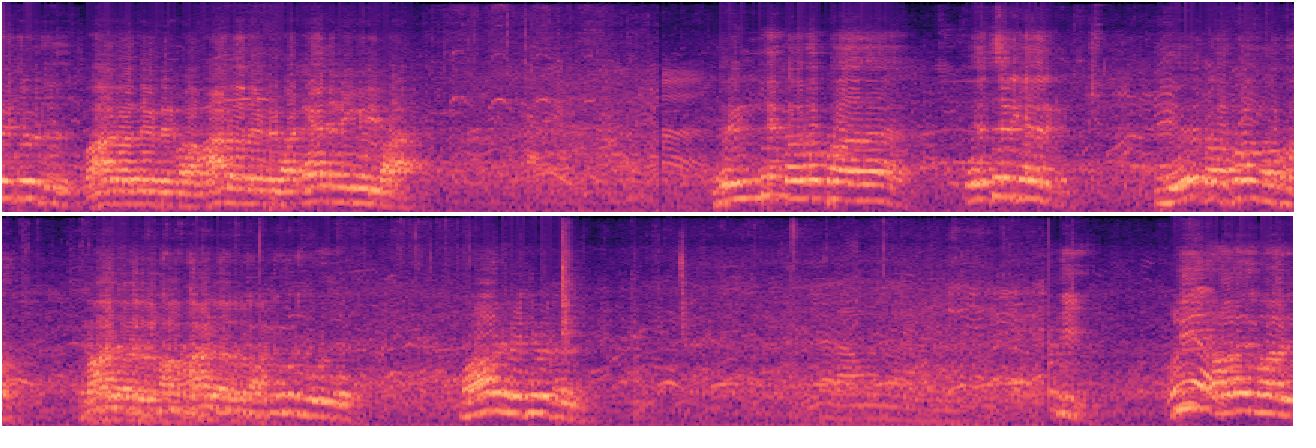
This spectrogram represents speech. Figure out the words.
வெற்றி விட்டது மாடு வந்துட்டு இருப்பா மாடு வந்துட்டு இருப்பா கேட்டு நீங்க ரெண்டு கலப்பாத எச்சரிக்கையா இருக்கு. ஏதோ கப்பா கப்பா மாடு வருதுமா மாடு வருதுமா முடிஞ்சு போகுது மாடு வெட்டி விட்டது புலி, ஆளை மாடு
